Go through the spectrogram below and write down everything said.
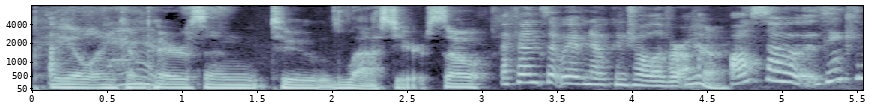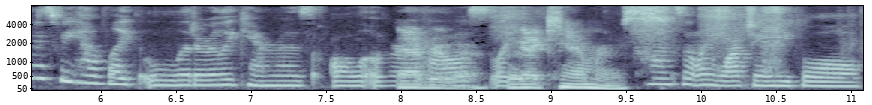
pale in comparison to last year. So A fence that we have no control over. Yeah. Also, thinking as we have like literally cameras all over our everywhere house, we like got cameras. constantly watching people.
